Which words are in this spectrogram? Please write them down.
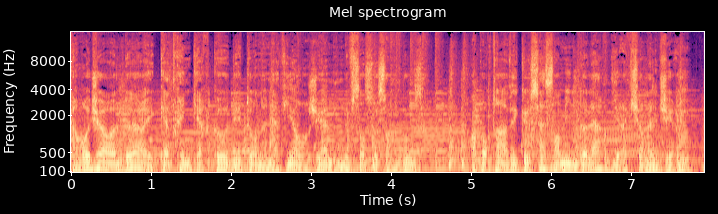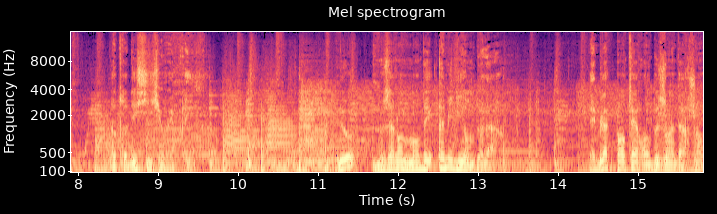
Quand Roger Holder et Catherine Kerko détournent un avion en juin 1972, emportant avec eux 500 000 dollars direction l'Algérie, notre décision est prise. Nous, nous allons demander un million de dollars. Les Black Panthers ont besoin d'argent.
